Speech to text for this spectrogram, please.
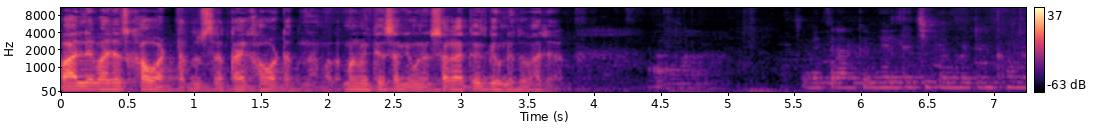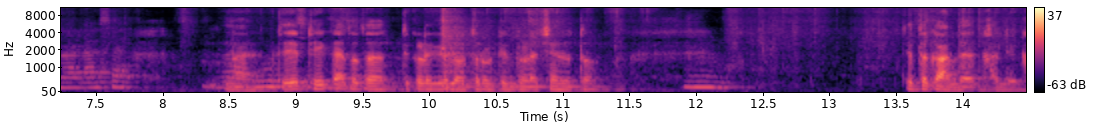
पालेभाज्याच खाऊ वाटतात दुसरं काही खाऊ वाटत नाही मला. म्हणून मी ते घेऊन सगळ्या तेच घेऊन येतो भाज्या. मित्रांकडे गेलं तर चिकन मटन खाऊन आला असा नाही ते ठीक आहे आता तिकडे गेलो तर रुटीन थोडा चेंज होतो. हम्म. तिथं कांदा आहे खाली एक.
